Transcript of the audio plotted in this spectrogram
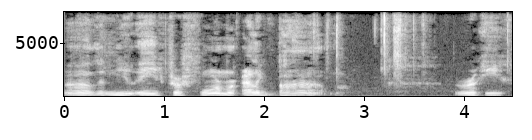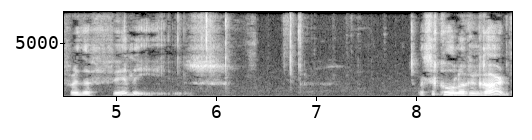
Oh, the new age performer, Alec Bohm. Rookie for the Phillies. That's a cool looking card.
